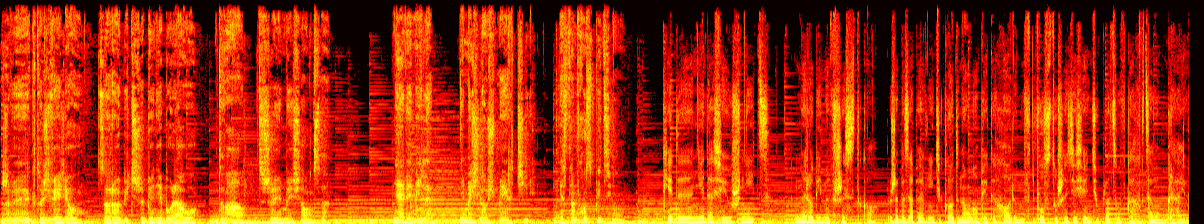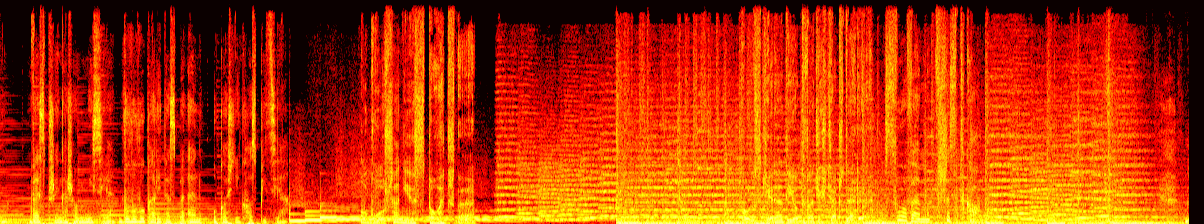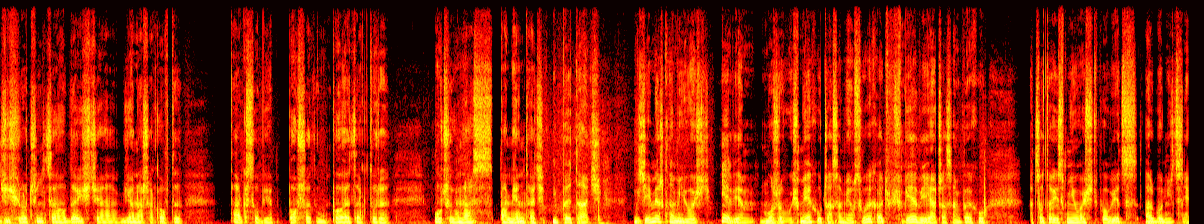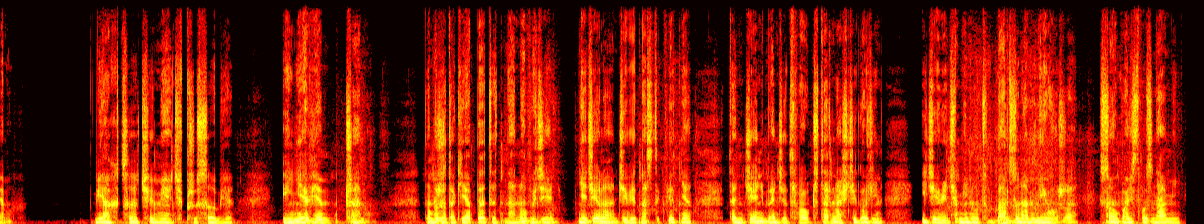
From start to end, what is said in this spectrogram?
żeby ktoś wiedział, co robić, żeby nie bolało dwa, trzy miesiące. Nie wiem ile. Nie myślę o śmierci. Jestem w hospicjum. Kiedy nie da się już nic, my robimy wszystko, żeby zapewnić godną opiekę chorym w 260 placówkach w całym kraju. Wesprzyj naszą misję www.caritas.pl ukośnik hospicja. Ogłoszenie społeczne. Polskie Radio 24. Słowem wszystko. Dziś rocznica odejścia Jonasza Kofty. Tak sobie poszedł poeta, który uczył nas pamiętać i pytać, gdzie mieszka miłość. Nie wiem, może w uśmiechu, czasem ją słychać, w śpiewie, a czasem w echu. A co to jest miłość, powiedz, albo nic nie mów. Ja chcę cię mieć przy sobie i nie wiem czemu. To może taki apetyt na nowy dzień. Niedziela, 19 kwietnia. Ten dzień będzie trwał 14 godzin i 9 minut. Bardzo nam miło, że są Państwo z nami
